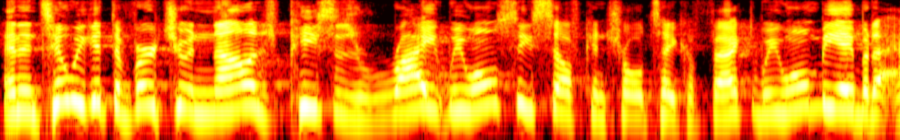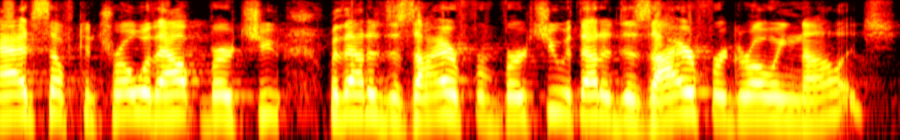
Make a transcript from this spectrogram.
and until we get the virtue and knowledge pieces right, we won't see self control take effect. We won't be able to add self control without virtue, without a desire for virtue, without a desire for growing knowledge.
